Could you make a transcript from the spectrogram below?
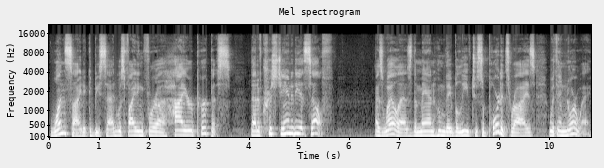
One side, it could be said, was fighting for a higher purpose, that of Christianity itself, as well as the man whom they believed to support its rise within Norway.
